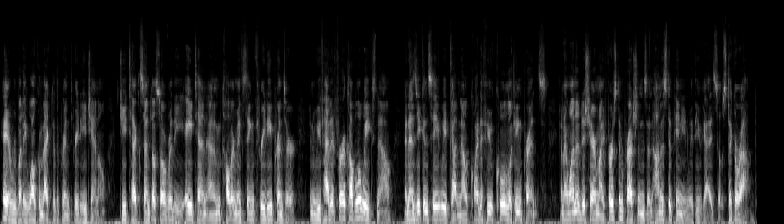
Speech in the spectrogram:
Hey everybody, welcome back to the Print 3D channel. Geeetech sent us over the A10M color mixing 3D printer, and we've had it for a couple of weeks now, and as you can see, we've gotten out quite a few cool looking prints. And I wanted to share my first impressions and honest opinion with you guys, so stick around.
